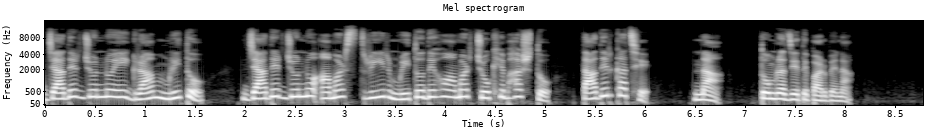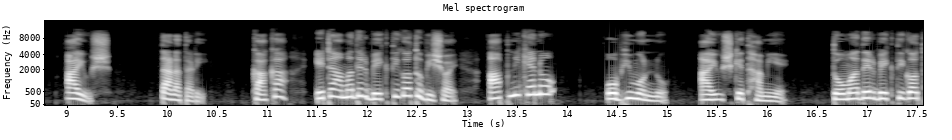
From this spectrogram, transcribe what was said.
যাদের জন্য এই গ্রাম মৃত? যাদের জন্য আমার স্ত্রীর মৃতদেহ আমার চোখে ভাসত? তাদের কাছে? না, তোমরা যেতে পারবে না। আয়ুষ, তাড়াতাড়ি। কাকা, এটা আমাদের ব্যক্তিগত বিষয়। আপনি কেন অভিমন্যু, আয়ুষকে থামিয়ে? তোমাদের ব্যক্তিগত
